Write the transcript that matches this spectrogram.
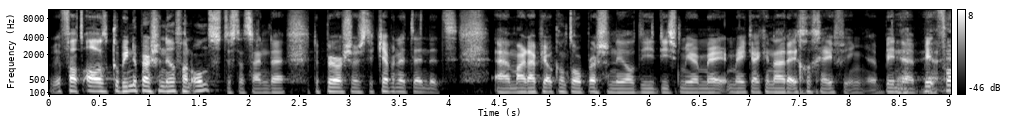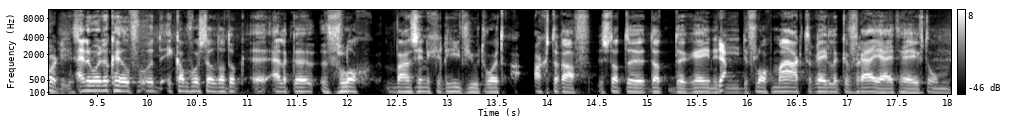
valt al het cabinepersoneel van ons. Dus dat zijn de, de pursers, de cabin attendants. maar daar heb je ook kantoorpersoneel die, die is meer meekijken naar regelgeving binnen, voor dienst. En er wordt ook heel veel. Ik kan me voorstellen dat ook elke vlog waanzinnig gereviewd wordt achteraf. Dus dat, de, dat degene die de vlog maakt redelijke vrijheid heeft om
